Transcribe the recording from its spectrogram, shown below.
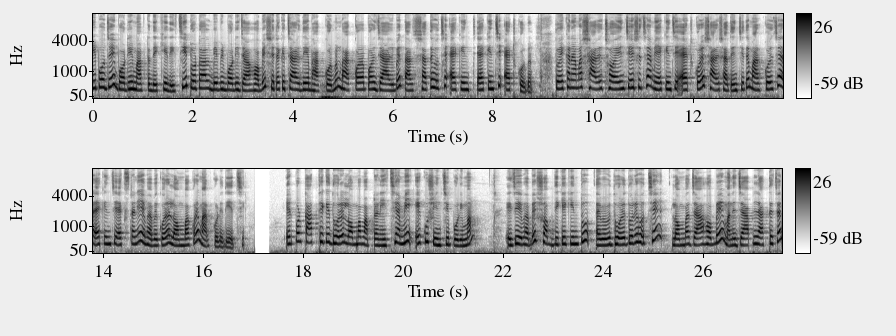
এই পর্যায়ে বডির মাপটা দেখিয়ে দিচ্ছি। টোটাল বেবির বডি যা হবে সেটাকে চার দিয়ে ভাগ করবেন। ভাগ করার পর যা আসবে তার সাথে হচ্ছে এক ইঞ্চি এক ইঞ্চি অ্যাড করবেন। তো এখানে আমার সাড়ে ছয় ইঞ্চি এসেছে। আমি এক ইঞ্চি অ্যাড করে সাড়ে সাত ইঞ্চিতে মার্ক করেছি আর এক ইঞ্চি এক্সট্রা নিয়ে এভাবে করে লম্বা করে মার্ক করে দিয়েছি। এরপর কাত থেকে ধরে লম্বা মাপটা নিচ্ছি। আমি একুশ ইঞ্চি পরিমাণ এই যে এভাবে সব দিকে কিন্তু এভাবে ধরে ধরে হচ্ছে লম্বা যা হবে মানে যা আপনি রাখতে চান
